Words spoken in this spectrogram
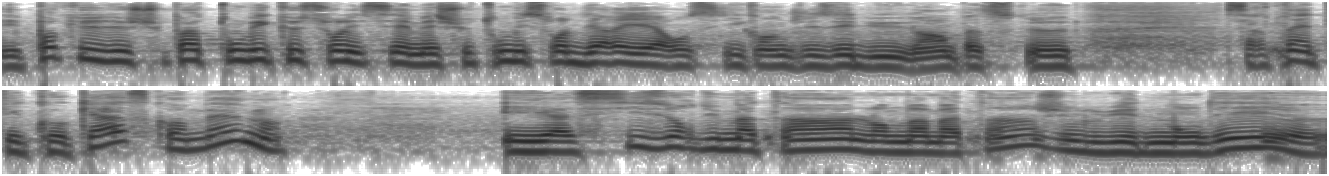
Et pas que je suis pas tombée que sur les SMS, je suis tombée sur le derrière aussi quand je les ai lus, hein, parce que certains étaient cocasses quand même. Et à 6 heures du matin, le lendemain matin, je lui ai demandé euh,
